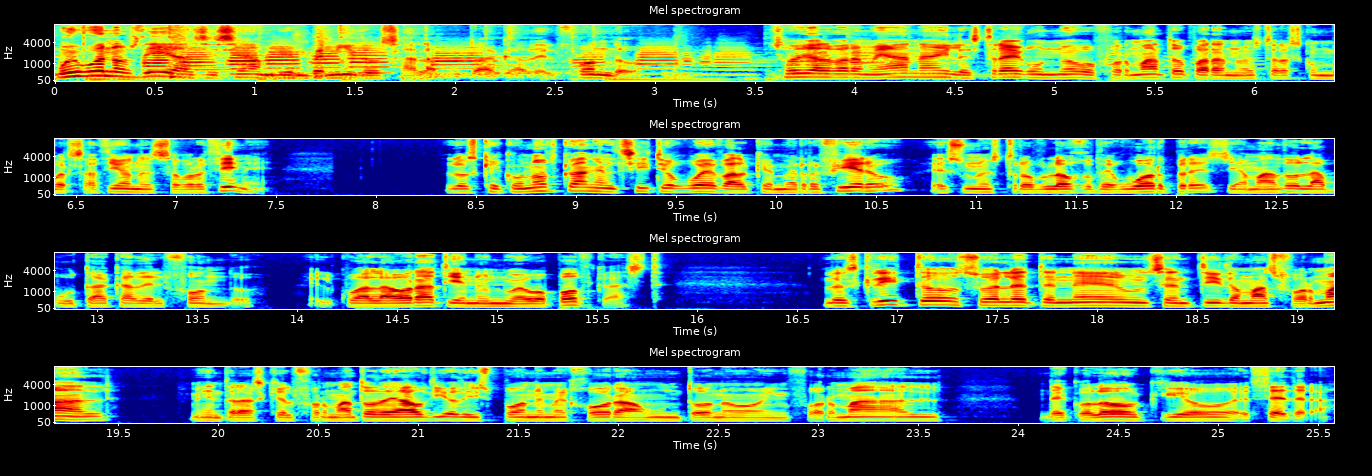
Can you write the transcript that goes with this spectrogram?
Muy buenos días y sean bienvenidos a la butaca del fondo. Soy Álvaro Meana y les traigo un nuevo formato para nuestras conversaciones sobre cine. Los que conozcan el sitio web al que me refiero es nuestro blog de WordPress llamado La Butaca del Fondo, el cual ahora tiene un nuevo podcast. Lo escrito suele tener un sentido más formal, mientras que el formato de audio dispone mejor a un tono informal, de coloquio, etc.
